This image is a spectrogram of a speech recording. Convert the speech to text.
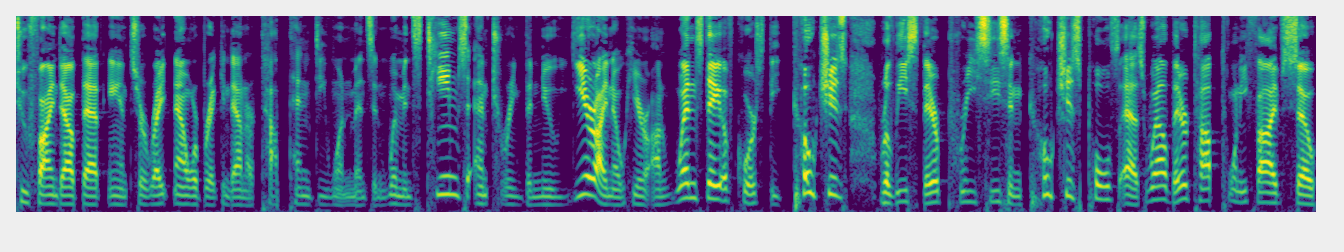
to find out that answer. Right now, we're breaking down our top 10 D1 men's and women's teams entering the new year. I know here on Wednesday, of course, the coaches released their preseason coaches polls as well, their top 25. So,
